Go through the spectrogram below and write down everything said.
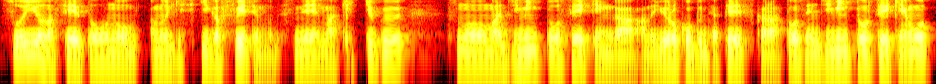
そういうような政党のあの議席が増えてもですね、まあ結局、そのまあ自民党政権があの喜ぶだけですから、当然自民党政権を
